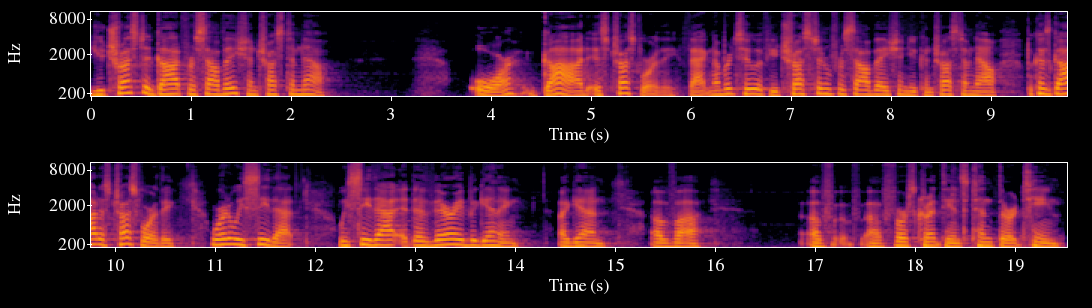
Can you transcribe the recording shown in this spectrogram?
you trusted God for salvation, trust Him now. Or God is trustworthy. Fact number two, if you trust Him for salvation, you can trust Him now because God is trustworthy. Where do we see that? We see that at the very beginning, again, of, uh, of uh, 1 Corinthians 10.13.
